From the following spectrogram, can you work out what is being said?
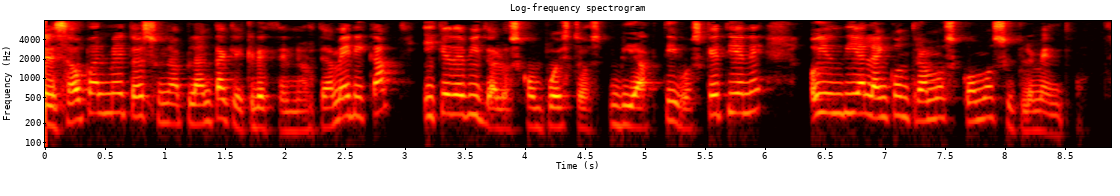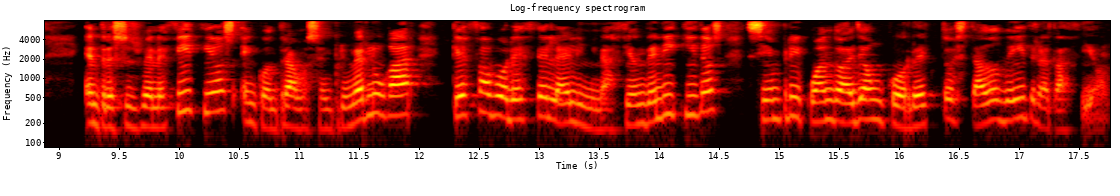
El sao palmetto es una planta que crece en Norteamérica y que debido a los compuestos bioactivos que tiene, hoy en día la encontramos como suplemento. Entre sus beneficios encontramos en primer lugar que favorece la eliminación de líquidos siempre y cuando haya un correcto estado de hidratación.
